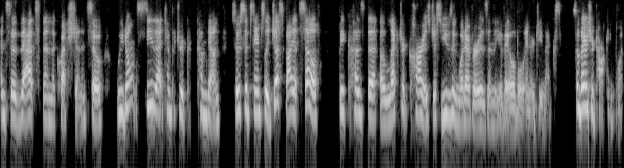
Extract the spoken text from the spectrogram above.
And so that's then the question. And so we don't see that temperature come down so substantially just by itself because the electric car is just using whatever is in the available energy mix. So there's your talking point.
